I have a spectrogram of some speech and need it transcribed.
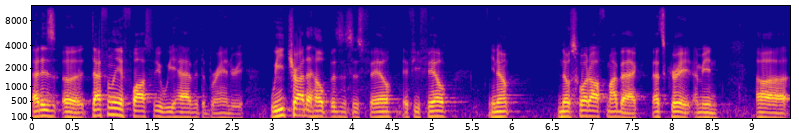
That is uh, definitely a philosophy we have at the Brandery. We try to help businesses fail. If you fail, you know, no sweat off my back. That's great. I mean, uh,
